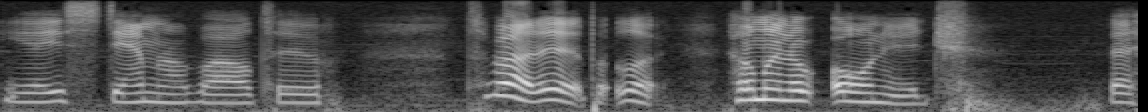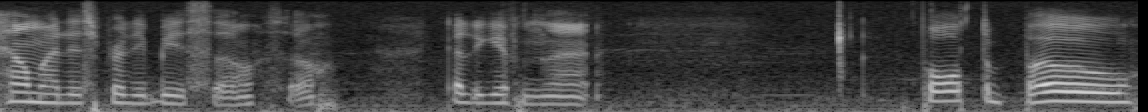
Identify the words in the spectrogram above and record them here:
Yeah, he's stamina vile too. That's about it. But look. Helmet of Onage. That helmet is pretty beast though, so gotta give him that. Pull out the bow.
